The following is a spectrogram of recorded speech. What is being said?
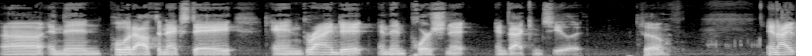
uh, and then pull it out the next day and grind it, and then portion it and vacuum seal it. So, and I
